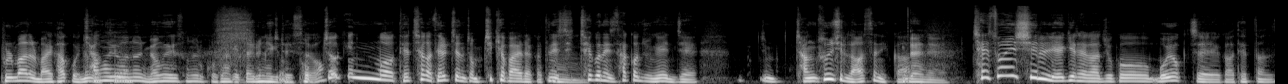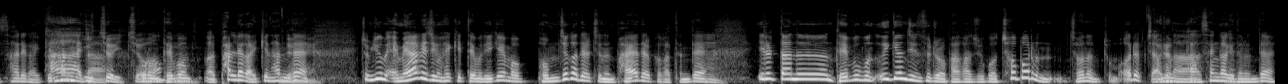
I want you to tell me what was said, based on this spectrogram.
불만을 많이 갖고 있는 것장 같아요. 의원은 명예훼손으로 고소하겠다 이런 얘기도 좀 했어요. 법적인 뭐 대처가 될지는 좀 지켜봐야 될 것 같은데 음. 최근에 사건 중에 이제 좀 장순실 나왔으니까 네네. 최순실 얘기를 해가지고 모욕죄가 됐던 사례가 있긴 아, 합니다. 있죠, 있죠. 그런 대법 아, 판례가 있긴 한데 네네. 좀 지금 애매하게 지금 했기 때문에 이게 뭐 범죄가 될지는 봐야 될 것 같은데 음. 일단은 대부분 의견 진술로 봐가지고 처벌은 저는 좀 어렵지 않나 어렵다? 생각이 네. 드는데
